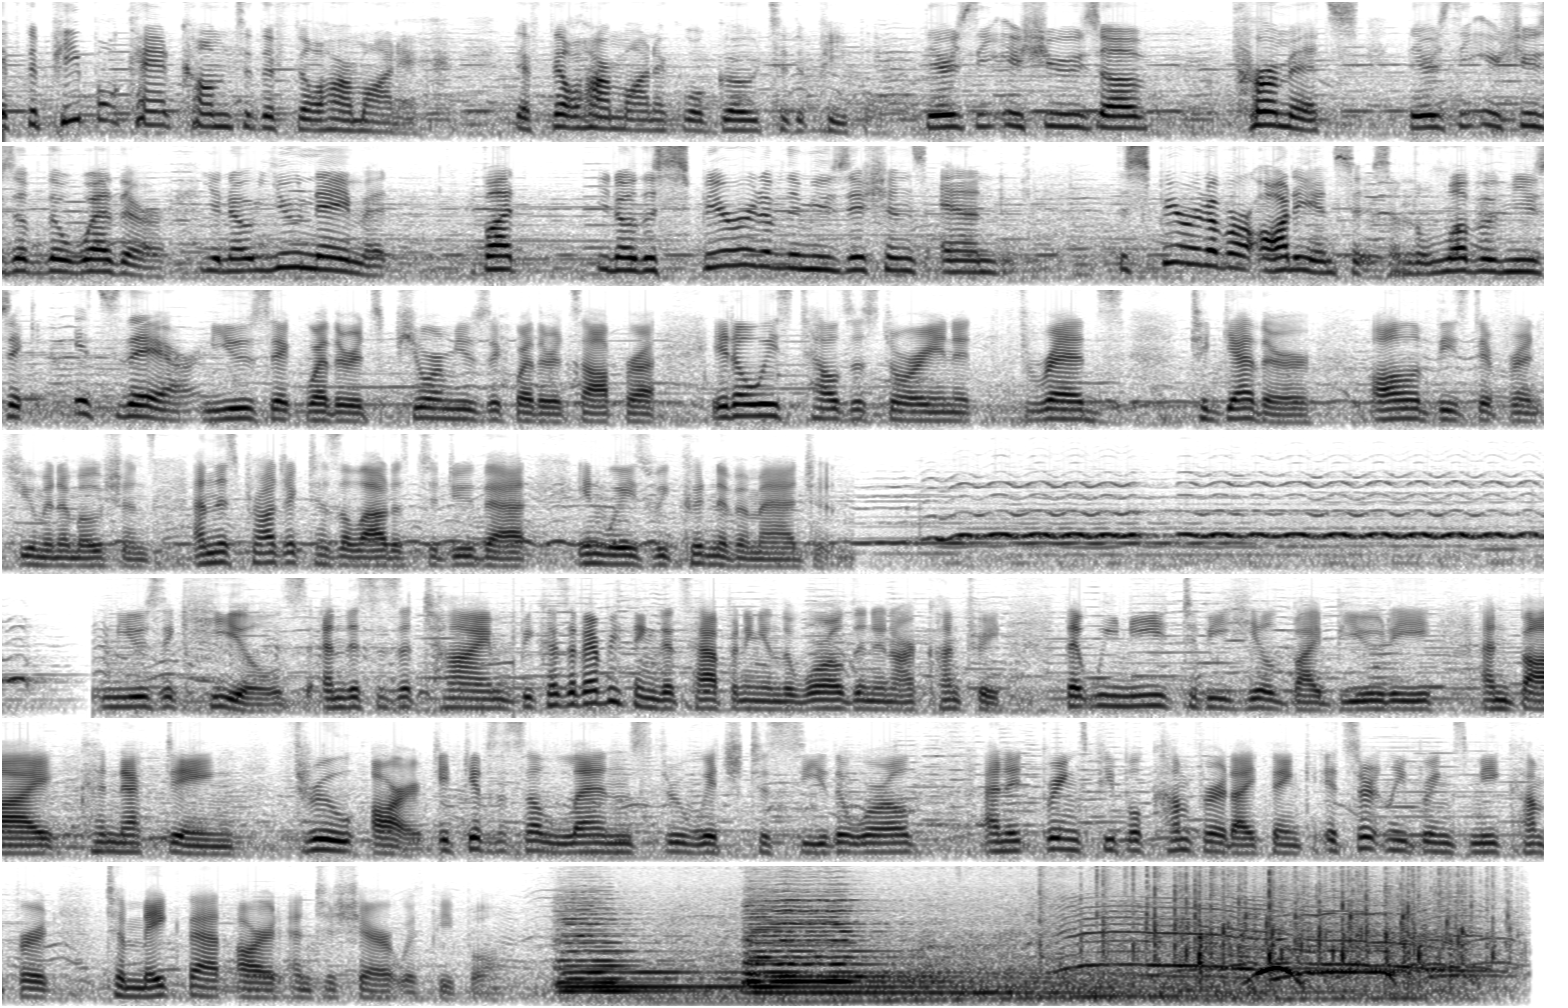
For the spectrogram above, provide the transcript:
If the people can't come to the Philharmonic, the Philharmonic will go to the people. There's the issues of permits, there's the issues of the weather, you know, you name it. But, you know, the spirit of the musicians and the spirit of our audiences and the love of music, it's there. Music, whether it's pure music, whether it's opera, it always tells a story and it threads together all of these different human emotions. And this project has allowed us to do that in ways we couldn't have imagined. Music heals, and this is a time, because of everything that's happening in the world and in our country, that we need to be healed by beauty and by connecting through art. It gives us a lens through which to see the world, and it brings people comfort, I think. It certainly brings me comfort to make that art and to share it with people.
